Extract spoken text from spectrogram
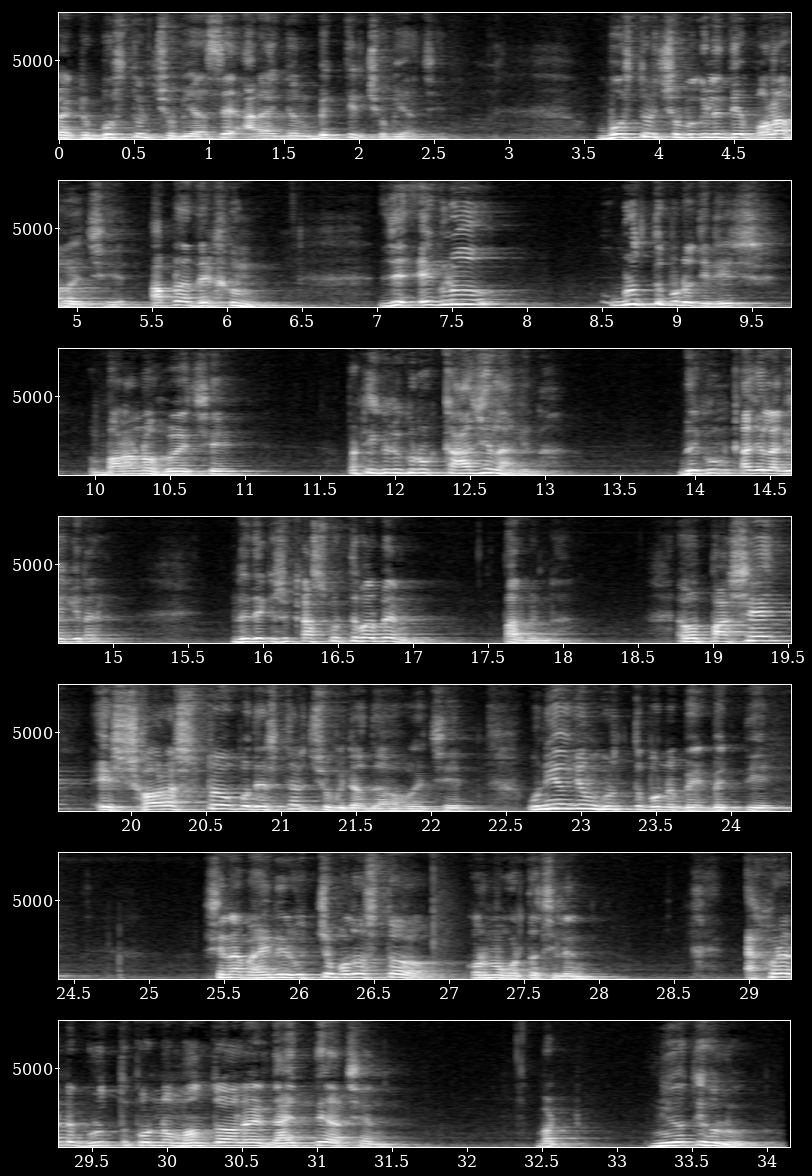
কয়েকটা বস্তুর ছবি আছে, আর একজন ব্যক্তির ছবি আছে। বস্তুর ছবিগুলি দিয়ে বলা হয়েছে, আপনারা দেখুন যে এগুলো গুরুত্বপূর্ণ জিনিস, বানানো হয়েছে বাট এগুলি কোনো কাজে লাগে না। দেখুন কাজে লাগে কি না দিয়ে কিছু কাজ করতে পারবেন? পারবেন না। এবং পাশে এই স্বরাষ্ট্র উপদেষ্টার ছবিটা দেওয়া হয়েছে। উনি একজন গুরুত্বপূর্ণ ব্যক্তি। সেনাবাহিনীর উচ্চপদস্থ কর্মকর্তা ছিলেন। এখন একটা গুরুত্বপূর্ণ মন্ত্রণালয়ের দায়িত্বে আছেন। বাট নিয়তি হলো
